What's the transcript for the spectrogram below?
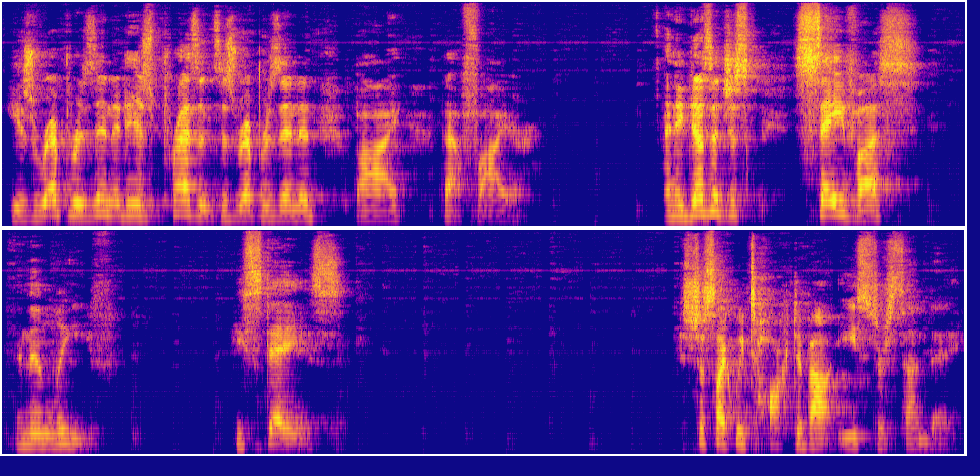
He is represented, his presence is represented by that fire. And he doesn't just save us and then leave, he stays. It's just like we talked about Easter Sunday.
